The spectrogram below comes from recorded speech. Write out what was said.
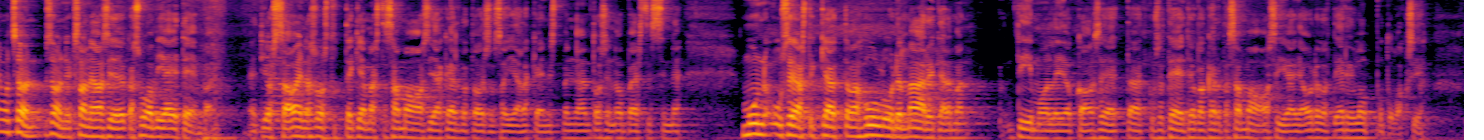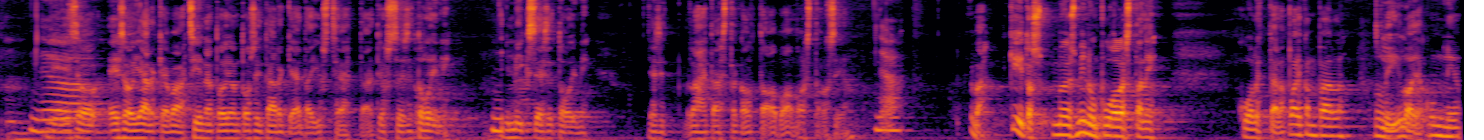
Ja, mutta se on, se on yksi sellainen asia, joka sua vie eteenpäin. Että jos sä aina suostut tekemään sitä samaa asiaa kerta toisensa jälkeen, niin sitten mennään tosi nopeasti sinne mun useasti käyttämän hulluuden määritelmän tiimoille, joka on se, että, kun sä teet joka kerta samaa asiaa ja odotat eri lopputuloksia, Joo. niin ei se, ole, ei se ole järkevää. Että siinä toi on tosi tärkeää just se, että, että jos ei se toimi, niin miksei se toimi. Ja sitten lähdetään sitä kautta avaamaan sitä asiaa. Joo. Hyvä. Kiitos myös minun puolestani, kun olit täällä paikan päällä. Oli ilo ja kunnia.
